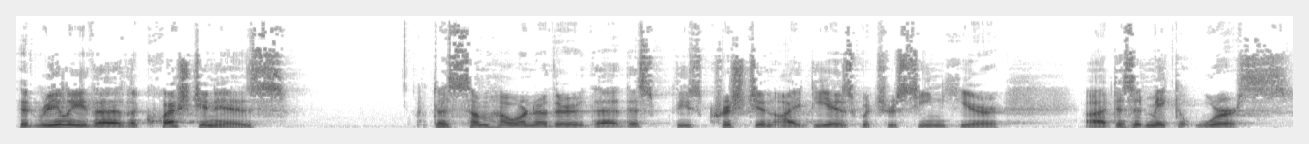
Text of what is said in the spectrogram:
That really the, the question is, does somehow or another the, this, these Christian ideas which are seen here, uh, does it make it worse?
